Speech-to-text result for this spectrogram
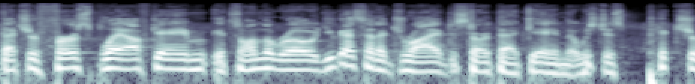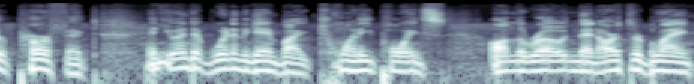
That's your first playoff game. It's on the road. You guys had a drive to start that game that was just picture perfect, and you end up winning the game by 20 points on the road. And then Arthur Blank,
